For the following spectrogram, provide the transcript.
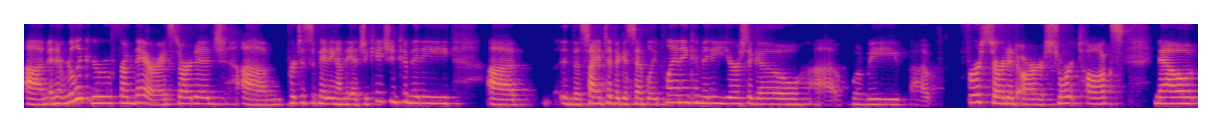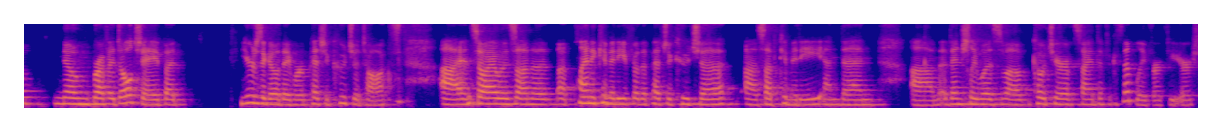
Um, and it really grew from there. I started um, participating on the education committee, uh, in the scientific assembly planning committee years ago, uh, when we uh, first started our short talks, now known Breve Dulce, but years ago they were PechaKucha talks. Uh, and so I was on a, a planning committee for the PechaKucha uh, subcommittee, and then um, eventually was co-chair of scientific assembly for a few years.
